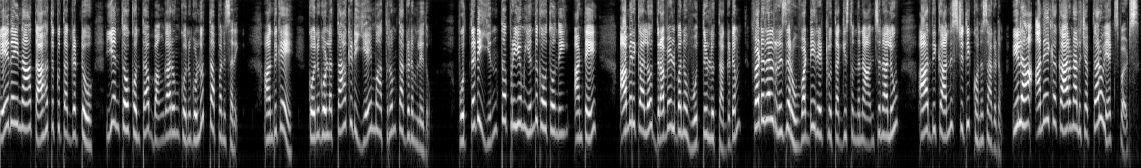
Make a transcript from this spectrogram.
ఏదైనా తాహతకు తగ్గట్టు ఎంతో కొంత బంగారం కొనుగోళ్ళు తప్పనిసరి. అందుకే కొనుగోళ్ళ తాకిడి ఏమాత్రం తగ్గడం లేదు. పుత్తడి ఇంత ప్రియం ఎందుకవుతోంది? అంటే అమెరికాలో ద్రవ్యోల్బణం ఒత్తిళ్ళు తగ్గడం ఫెడరల్ రిజర్వ్ వడ్డీ రేట్లు తగ్గిస్తుందన్న అంచనాలు ఆర్థిక అనిశ్చితి కొనసాగడం. ఇలా అనేక కారణాలు చెప్తారు ఎక్స్పర్ట్స్.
